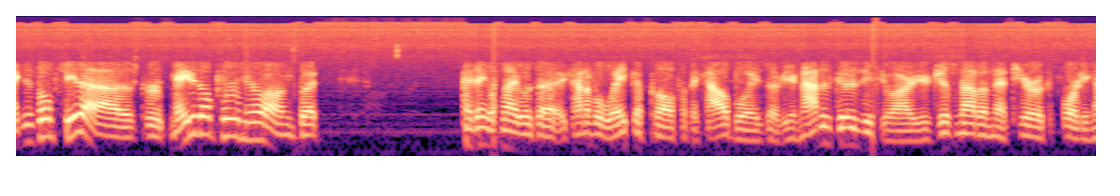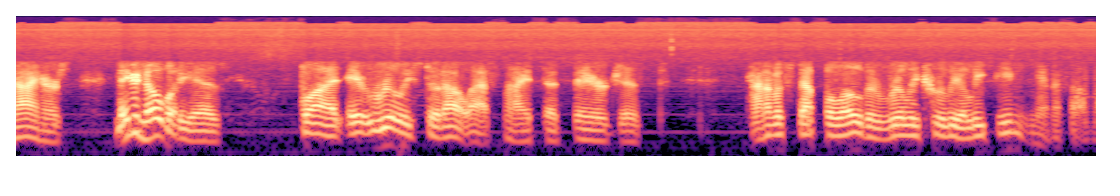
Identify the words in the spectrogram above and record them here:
I just don't see that out of this group. Maybe they'll prove me wrong, but I think last night was a kind of a wake up call for the Cowboys of you're not as good as you are. You're just not on that tier with the 49ers. Maybe nobody is, but it really stood out last night that they're just kind of a step below the really truly elite teams in the NFL.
